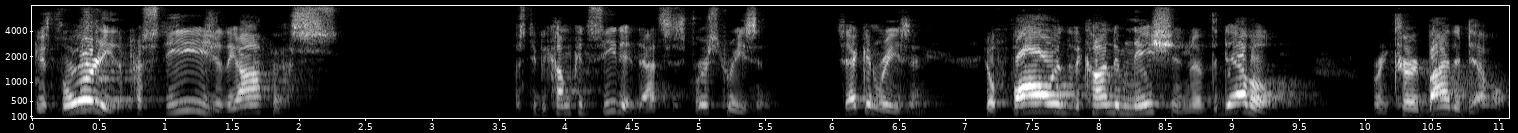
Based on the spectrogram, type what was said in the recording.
the authority, the prestige of the office. Lest he become conceited. That's his first reason. Second reason, he'll fall into the condemnation of the devil or incurred by the devil.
